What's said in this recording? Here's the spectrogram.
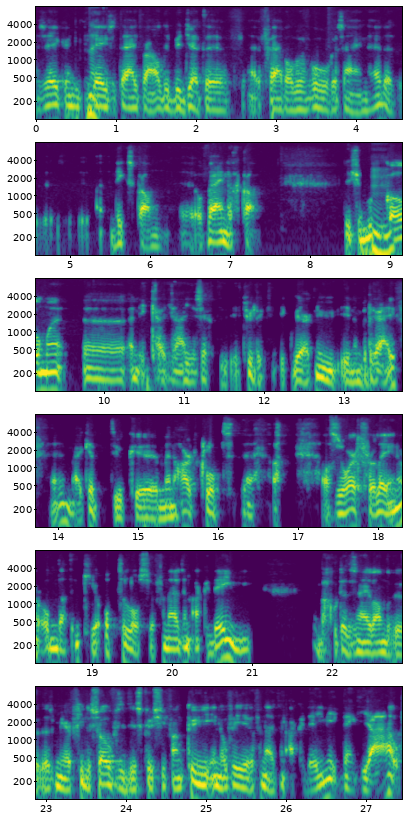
Zeker niet in deze tijd waar al die budgetten eh, vrijwel bevroren zijn. Hè, dat, niks kan uh, of weinig kan. Dus je moet mhm. komen. Uh, en ik, ja, je zegt natuurlijk, ik werk nu in een bedrijf. Hè, maar ik heb natuurlijk, uh, mijn hart klopt als zorgverlener om dat een keer op te lossen vanuit een academie maar goed, dat is een heel andere, dat is meer filosofische discussie van kun je innoveren vanuit een academie? Ik denk ja, op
